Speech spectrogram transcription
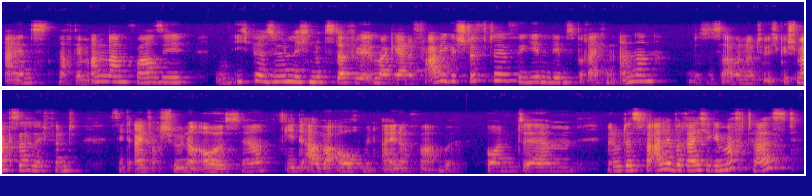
eins nach dem anderen quasi. Und ich persönlich nutze dafür immer gerne farbige Stifte, für jeden Lebensbereich einen anderen. Das ist aber natürlich Geschmackssache. Ich finde, sieht einfach schöner aus. Ja? Geht aber auch mit einer Farbe. Und ähm, wenn du das für alle Bereiche gemacht hast,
